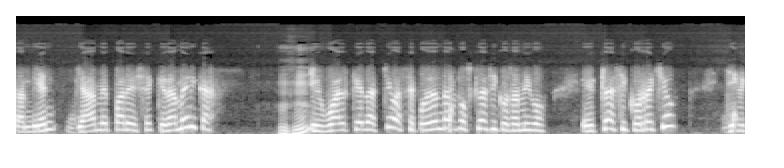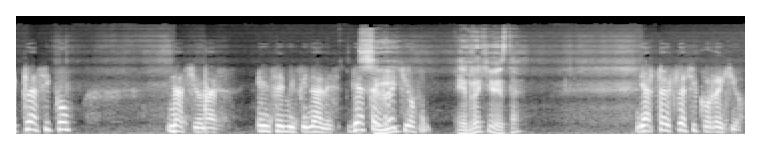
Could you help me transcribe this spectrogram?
también ya me parece que de América. Igual que las Chivas, se podrán dar dos clásicos, amigo. El clásico regio y el clásico nacional en semifinales. Ya está el regio. El regio ya está. Ya está el clásico regio.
